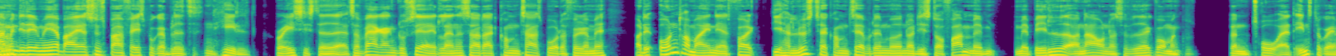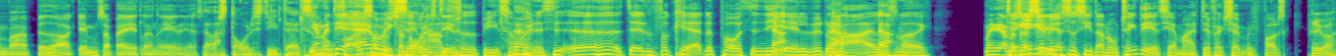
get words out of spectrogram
Nej, men det er mere bare, jeg synes bare, at Facebook er blevet til sådan et helt crazy sted. Altså hver gang du ser et eller andet, så er der et kommentarspor, der følger med. Og det undrer mig egentlig, at folk de har lyst til at kommentere på den måde, når de står frem med, med billede og navn og så videre, ikke? hvor man kunne sådan tro, at Instagram var bedre at gemme sig bag et eller andet alias. Det er også dårlig stil. Det er altid Jamen, nogle det folk, er som jo ikke så selv har stil. en fed bil, som Ja. ja. går ind og siger, øh, det er den forkerte Porsche 911, du Ja. har, eller Ja. sådan noget, ikke? Men jeg så gengæld vil sige, jeg så sige, at der er nogle ting, der irriterer mig. Det er for eksempel, folk skriver,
